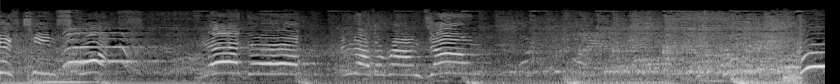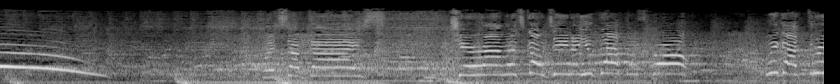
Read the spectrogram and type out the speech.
15 squats. We got three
